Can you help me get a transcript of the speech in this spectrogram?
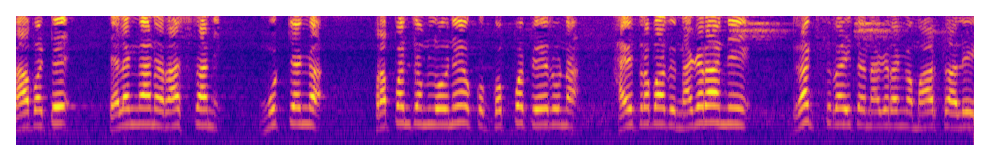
కాబట్టి తెలంగాణ రాష్ట్రాన్ని ముఖ్యంగా ప్రపంచంలోనే ఒక గొప్ప పేరున్న హైదరాబాద్ నగరాన్ని డ్రగ్స్ రహిత నగరంగా మార్చాలి.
